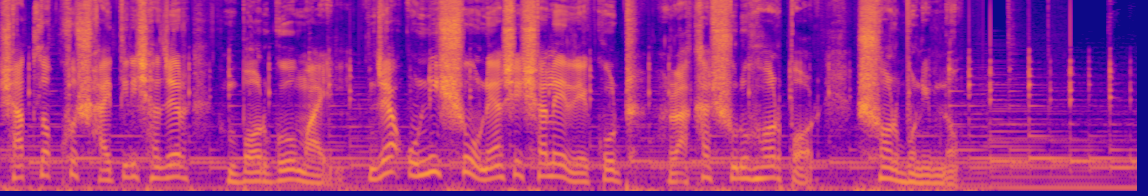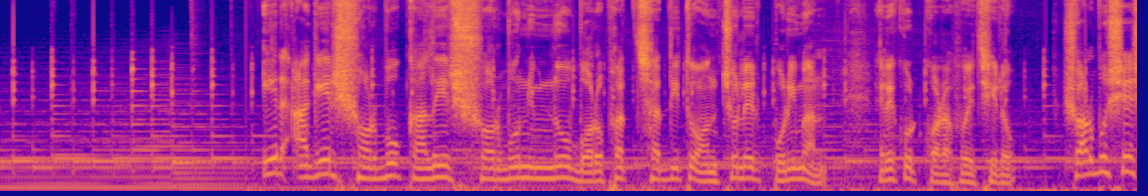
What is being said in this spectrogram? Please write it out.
সাত লক্ষ সাঁত্রিশ হাজার বর্গ মাইল, যা উনিশশো উনআশি সালে রেকর্ড রাখা শুরু হওয়ার পর সর্বনিম্ন। এর আগের সর্বকালের সর্বনিম্ন বরফাচ্ছাদিত অঞ্চলের পরিমাণ রেকর্ড করা হয়েছিল। সর্বশেষ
